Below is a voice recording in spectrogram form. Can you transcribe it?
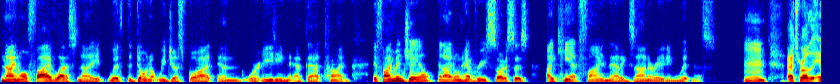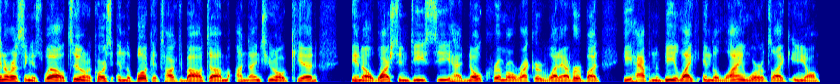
905 last night with the donut we just bought and were eating at that time. If I'm in jail and I don't have resources, I can't find that exonerating witness. Mm, that's really interesting as well, too. And of course, in the book, it talked about um, a 19 year old kid you know, Washington, D.C., had no criminal record, whatever, but he happened to be like in the line where it's like, you know,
